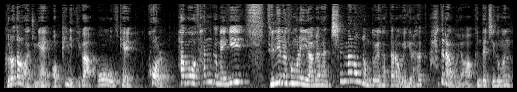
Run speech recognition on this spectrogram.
그러던 와중에 어피니티가 오 오케이 콜 하고 산 금액이 들리는 소문에 의하면 한 7만 원 정도에 샀다라고 얘기를 하, 하더라고요. 근데 지금은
